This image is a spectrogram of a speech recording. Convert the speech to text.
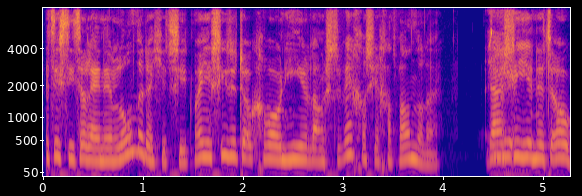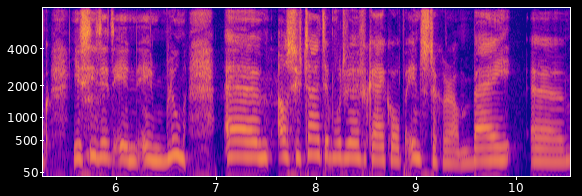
Het is niet alleen in Londen dat je het ziet, maar je ziet het ook gewoon hier langs de weg als je gaat wandelen. Daar zie je het ook. Je ziet het in, in bloemen. Ehm, als u tijd hebt, moeten we even kijken op Instagram. Bij ehm,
